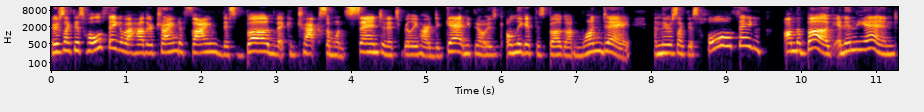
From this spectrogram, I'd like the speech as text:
There's like this whole thing about how they're trying to find this bug that can track someone's scent and it's really hard to get and you can always only get this bug on one day. And there's like this whole thing on the bug and in the end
